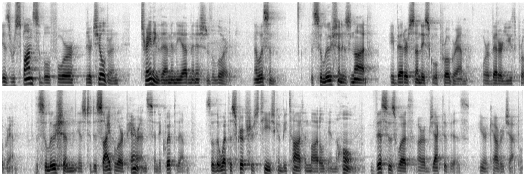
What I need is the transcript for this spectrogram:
is responsible for their children, training them in the admonition of the Lord. Now, listen, the solution is not a better Sunday school program or a better youth program. The solution is to disciple our parents and equip them so that what the scriptures teach can be taught and modeled in the home. This is what our objective is here at Calvary Chapel.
